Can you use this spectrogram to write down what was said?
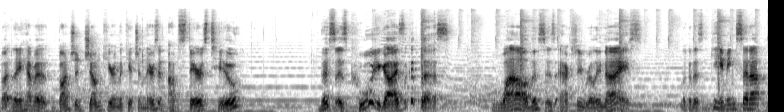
But they have a bunch of junk here in the kitchen. There's an upstairs too? This is cool, you guys. Look at this. Wow, this is actually really nice. Look at this gaming setup.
